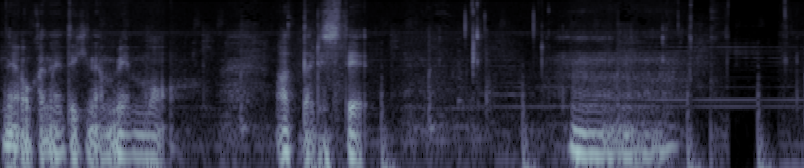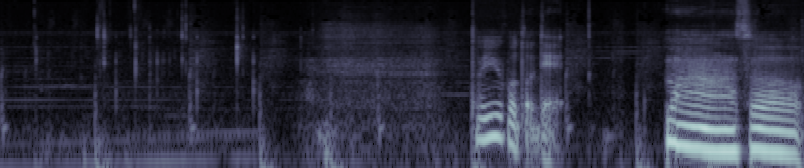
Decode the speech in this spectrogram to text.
ね、お金的な面もあったりして、うん。ということで、まあそ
